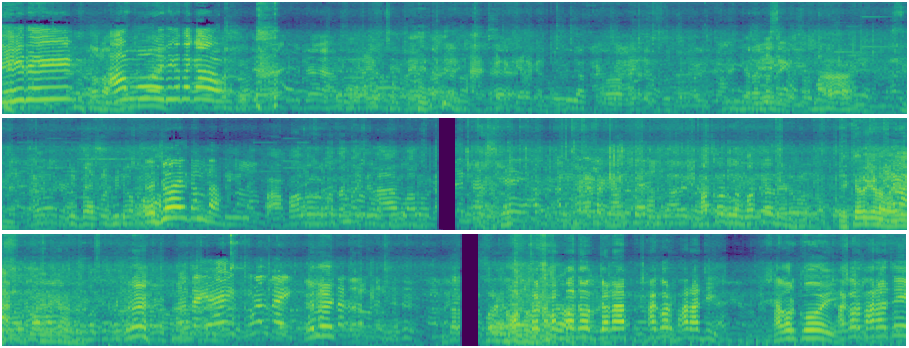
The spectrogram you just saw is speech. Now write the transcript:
দেখি দেখি আম্মু এদিকে তাকাও। জয়ের কান্দা। সম্পাদক জনাব সাগর ফারাজি। সাগর কই? সাগর ফারাজি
